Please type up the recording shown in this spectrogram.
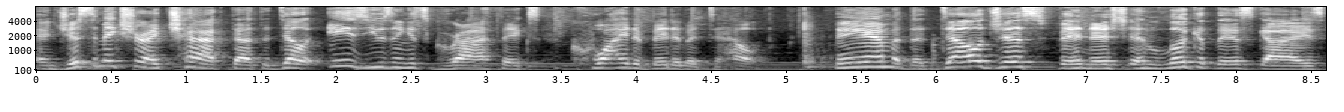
And just to make sure I check that the Dell is using its graphics, quite a bit of it to help. Bam, the Dell just finished and look at this guys.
